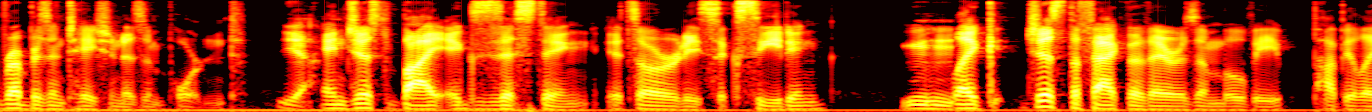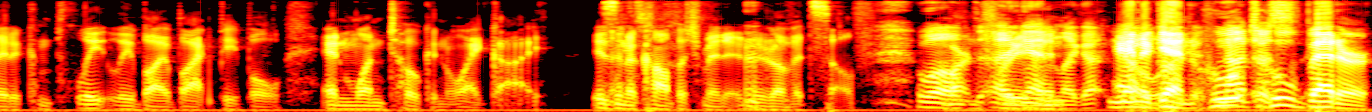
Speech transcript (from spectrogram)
representation is important. Yeah. And just by existing, it's already succeeding. Mhm. Like just the fact that there is a movie populated completely by black people and one token white guy is an accomplishment in and of itself. Well, Martin again, like, uh, and no, again, who just- who better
